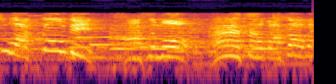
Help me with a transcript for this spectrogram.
做狗的怕什么？哎走吧走吧。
